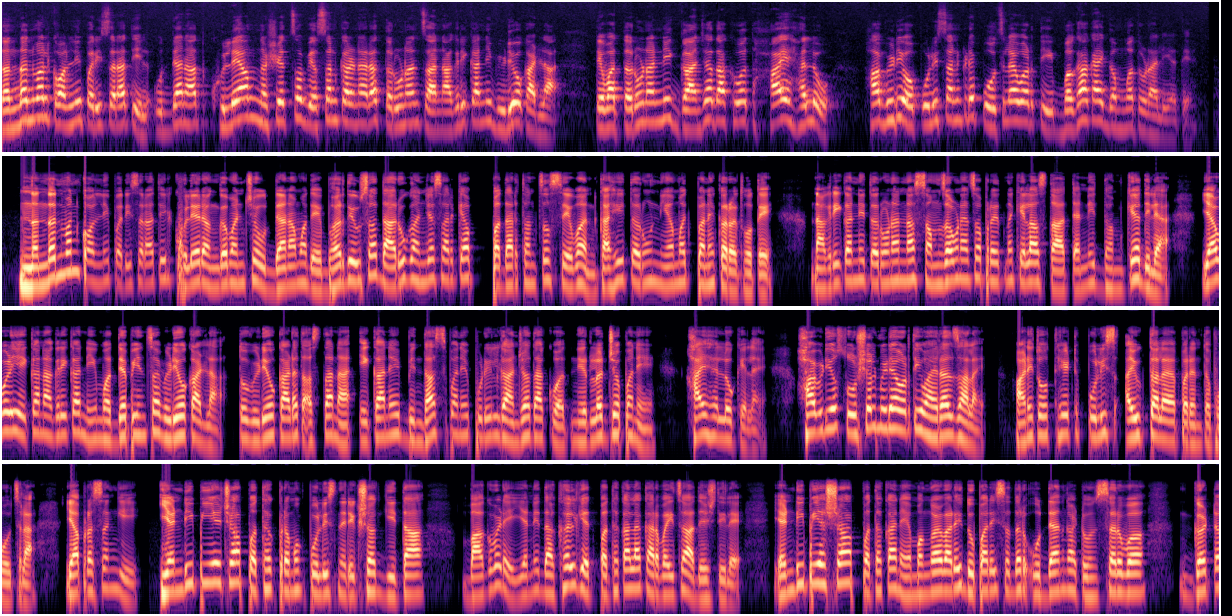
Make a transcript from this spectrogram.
नंदनवल colony परिसरातील उद्यानात खुलेआम नशेचं व्यसन करणाऱ्या तरुणांचा नागरिकांनी व्हिडिओ काढला. तेव्हा तरुणांनी गांजा दाखवत हाय हॅलो. हा व्हिडिओ पोलिसांकडे पोहोचल्यावरती बघा काय गंमत उडाली येते नंदनवन कॉलनी परिसरातील खुले रंगमंच उद्यानामध्ये भर दिवसा दारू गांजासारख्या पदार्थांचं सेवन काही तरुण नियमितपणे करत होते. नागरिकांनी तरुणांना समजावण्याचा प्रयत्न केला असता त्यांनी धमक्या दिल्या. यावेळी एका नागरिकांनी मद्यपींचा व्हिडिओ काढला. तो व्हिडिओ काढत असताना एकाने बिनधास्तपणे पुढील गांजा दाखवत निर्लज्जपणे हाय हॅलो केलाय. हा व्हिडिओ सोशल मीडियावरती व्हायरल झालाय आणि तो थेट पोलीस आयुक्तालयापर्यंत पोहोचला. या प्रसंगी एन डी पी एच्या पथक प्रमुख पोलीस निरीक्षक गीता बागवडे यांनी दखल घेत पथकाला कारवाईचा आदेश दिले. एन डी पी एसच्या पथकाने मंगळवारी दुपारी सदर उद्यान गाठून सर्व गट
